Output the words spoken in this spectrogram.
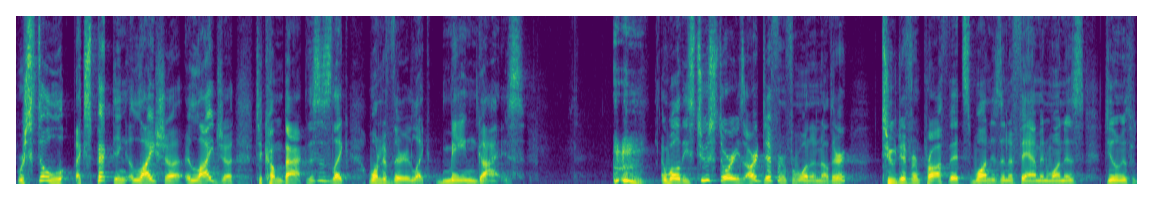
were still expecting Elisha, Elijah to come back. This is like one of their like main guys. and while these two stories are different from one another, two different prophets, one is in a famine, one is dealing with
